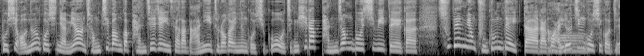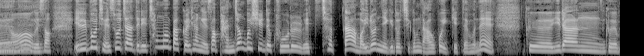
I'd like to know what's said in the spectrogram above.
곳이 어느 곳이냐면 정치범과 반체제 인사가 많이 들어가 있는 곳이고 지금 히랍 반정부 시위대가 수백 명 구금돼 있다라고 아. 알려진 곳이거든요. 네네. 그래서 일부 재소자들이 창문 밖을 향해서 반정부 시위대 구호를 외쳤다. 뭐 이런 얘기도 지금 나오고 있기 때문에 그 이란 그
